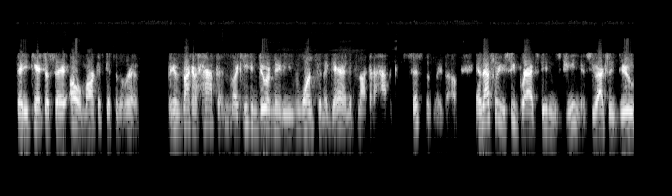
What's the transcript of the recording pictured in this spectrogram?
that he can't just say, "Oh, Marcus, get to the rim," because it's not going to happen. Like he can do it maybe once and again. It's not going to happen consistently though, and that's where you see Brad Stevens' genius. You actually do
